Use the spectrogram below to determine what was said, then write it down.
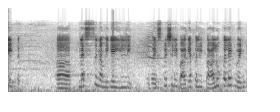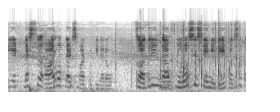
ಏಟ್ ಪ್ಲಸ್ ನಮಗೆ ಇಲ್ಲಿ ಎಸ್ಪೆಷಲಿ ಬಾಗೇಪಲ್ಲಿ ತಾಲೂಕಲ್ಲೇ twenty eight plus R O plants ಮಾಡಿಕೊಟ್ಟಿದ್ದಾರೆ ಅವರು. ಸೊ ಅದರಿಂದ ಫ್ಲೋರೋಸಿಸ್ ಏನಿದೆ, ಅದು ಸ್ವಲ್ಪ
